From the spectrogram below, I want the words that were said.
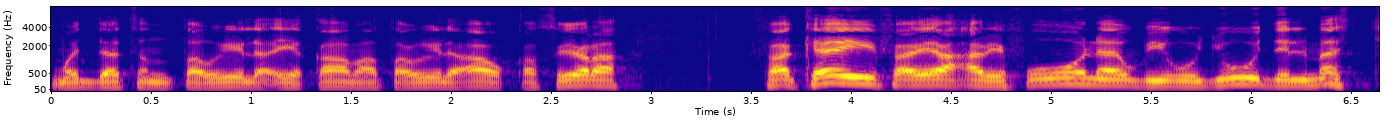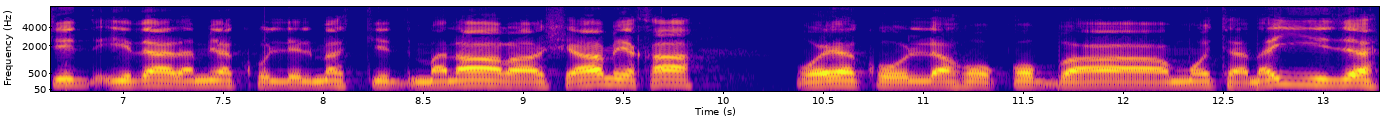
مدة طويلة إقامة طويلة أو قصيرة. فكيف يعرفون بوجود المسجد إذا لم يكن للمسجد منارة شامخة ويكون له قبة متميزة؟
